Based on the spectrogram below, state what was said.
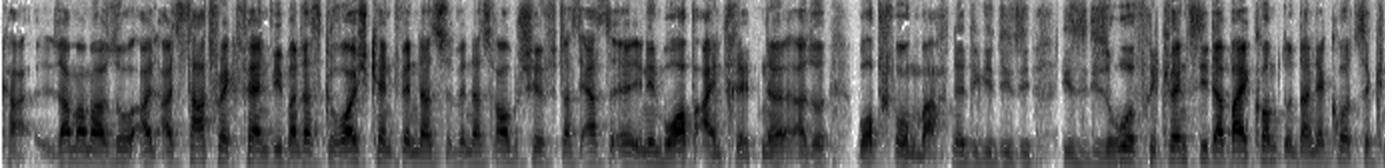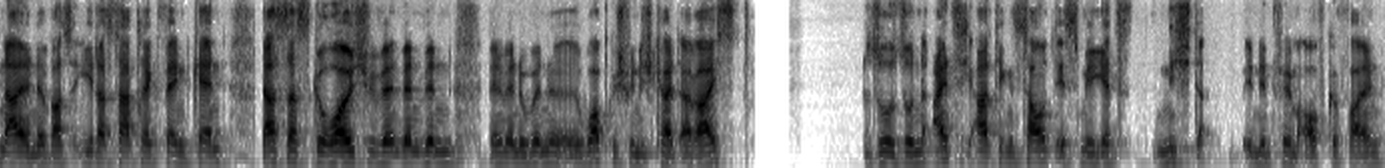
sagen wir mal so, als, als Star Trek-Fan, wie man das Geräusch kennt, wenn das, wenn das Raumschiff das erste äh, in den Warp eintritt, ne? Also Warpsprung macht, ne? Die, die, diese, diese, diese hohe Frequenz, die dabei kommt und dann der kurze Knall, ne? Was jeder Star Trek-Fan kennt, das ist das Geräusch, wie wenn, wenn, wenn, wenn, wenn du eine Warp-Geschwindigkeit erreichst. So, so einen einzigartigen Sound ist mir jetzt nicht in dem Film aufgefallen,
